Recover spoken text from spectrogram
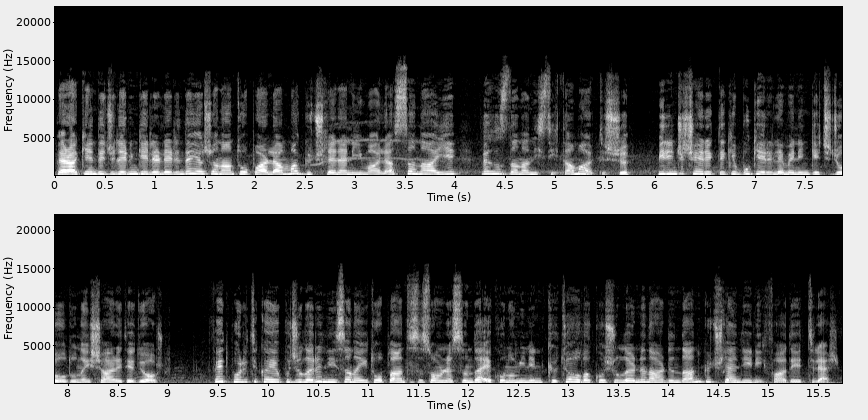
Perakendecilerin gelirlerinde yaşanan toparlanma, güçlenen imalat sanayi ve hızlanan istihdam artışı birinci çeyrekteki bu gerilemenin geçici olduğuna işaret ediyor. FED politika yapıcıları Nisan ayı toplantısı sonrasında ekonominin kötü hava koşullarının ardından güçlendiğini ifade ettiler.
